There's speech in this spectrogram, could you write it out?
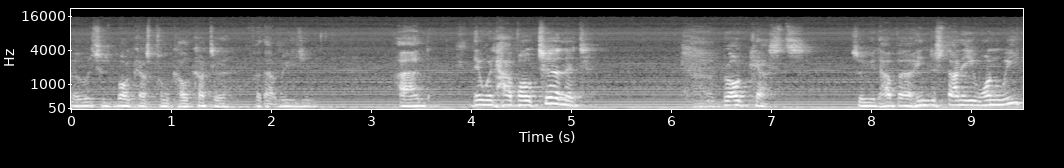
uh, which was broadcast from Calcutta for that region. And they would have alternate uh, broadcasts. So you'd have a Hindustani one week,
